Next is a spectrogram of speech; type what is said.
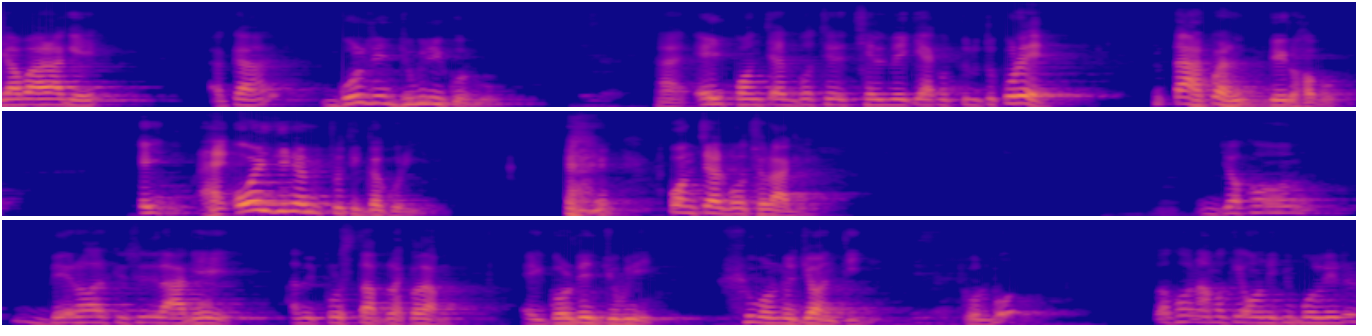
যাওয়ার আগে একটা গোল্ডেন জুবিলি করব। হ্যাঁ এই পঞ্চাশ বছরের ছেলে মেয়েকে একত্রিত করে তারপর বের হব। এই হ্যাঁ ওই দিনে আমি প্রতিজ্ঞা করি, পঞ্চাশ বছর আগে। যখন বের হওয়ার কিছুদিন আগে আমি প্রস্তাব রাখলাম, এই গোল্ডেন জুবিলি সুবর্ণ জয়ন্তী করব। তখন আমাকে অনেকে বললে এটা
